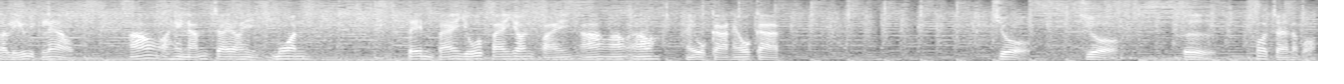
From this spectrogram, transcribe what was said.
ตะหลิวอีกแล้ว เอาเอาให้น้ำใจเอาให้มวนเต้นไปโยกไปย้อนไปเอาเอาเอาให้โอกาสให้โอกาส โจ โจ เออ พอใจและบอก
